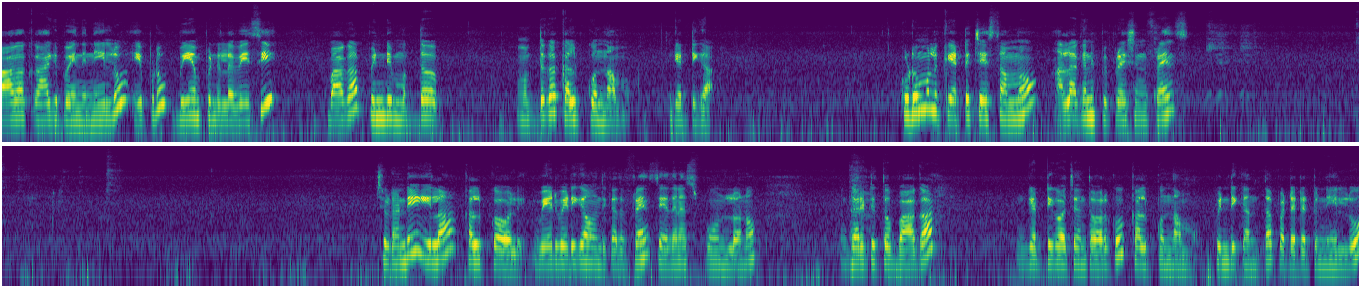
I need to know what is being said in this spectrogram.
బాగా కాగిపోయింది నీళ్ళు ఇప్పుడు బియ్యం పిండిలో వేసి బాగా పిండి ముద్ద ముద్దగా కలుపుకుందాము గట్టిగా. కుడుములకి ఎట్ట చేస్తామో? అలాగనే ప్రిపరేషన్ ఫ్రెండ్స్ చూడండి ఇలా కలుపుకోవాలి. వేడివేడిగా ఉంది కదా ఫ్రెండ్స్ ఏదైనా స్పూన్లోనో గరిటెతో బాగా గట్టిగా వచ్చేంత వరకు కలుపుకుందాము. పిండికి అంతా పట్టేటట్టు నీళ్ళు.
